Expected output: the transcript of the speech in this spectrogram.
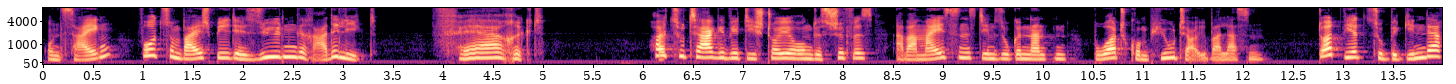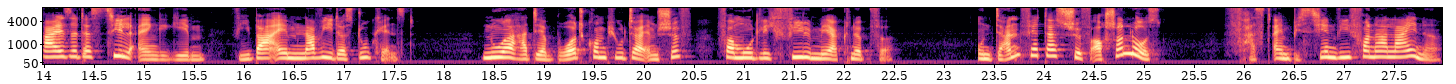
und zeigen, wo zum Beispiel der Süden gerade liegt. Verrückt. Heutzutage wird die Steuerung des Schiffes aber meistens dem sogenannten Bordcomputer überlassen. Dort wird zu Beginn der Reise das Ziel eingegeben, wie bei einem Navi, das du kennst. Nur hat der Bordcomputer im Schiff vermutlich viel mehr Knöpfe. Und dann fährt das Schiff auch schon los. Fast ein bisschen wie von alleine.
